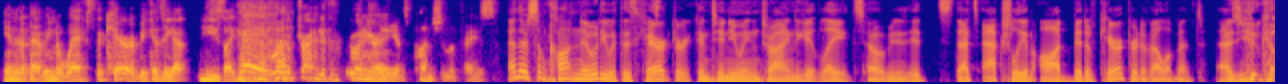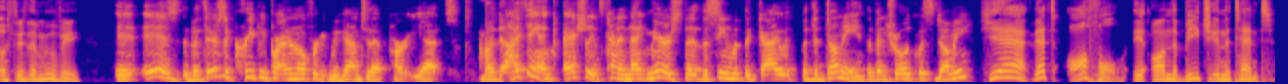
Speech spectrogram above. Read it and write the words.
He ended up having to wax the carrot because he got he's like, hey, we're trying to through in here, and he gets punched in the face. And there's some continuity with this character continuing trying to get laid. So I mean, it's that's actually an odd bit of character development as you go through the movie. It is, but there's a creepy part. I don't know if we've gotten to that part yet, but I think actually it's kind of nightmarish. The the scene with the guy with, with the dummy, the ventriloquist dummy. Yeah, that's awful. It, on the beach in the tent.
